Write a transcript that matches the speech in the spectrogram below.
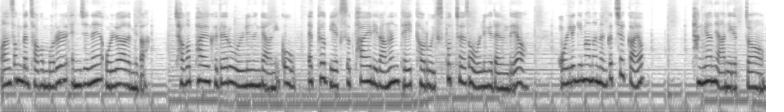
완성된 작업물을 엔진에 올려야 됩니다. 작업 파일 그대로 올리는 게 아니고 FBX 파일이라는 데이터로 익스포트해서 올리게 되는데요. 올리기만 하면 끝일까요? 당연히 아니겠죠.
